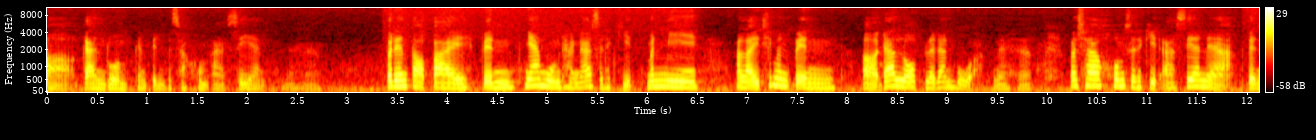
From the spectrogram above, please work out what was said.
อการรวมกันเป็นประชาคมอาเซียนนะคะประเด็นต่อไปเป็นแง่มุมทางด้านเศรษฐกิจ มันมีอะไรที่มันเป็นด้านลบและด้านบวกนะคะประชาคมเศรษฐกิจอาเซียนเนี่ยเป็น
